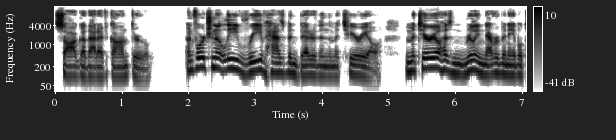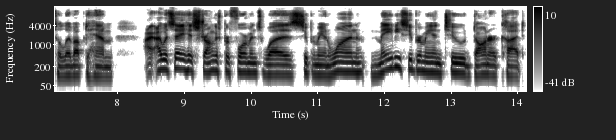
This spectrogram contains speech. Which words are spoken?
saga that I've gone through. Unfortunately, Reeve has been better than the material. The material has really never been able to live up to him. I, I would say his strongest performance was Superman 1, maybe Superman 2 Donner cut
